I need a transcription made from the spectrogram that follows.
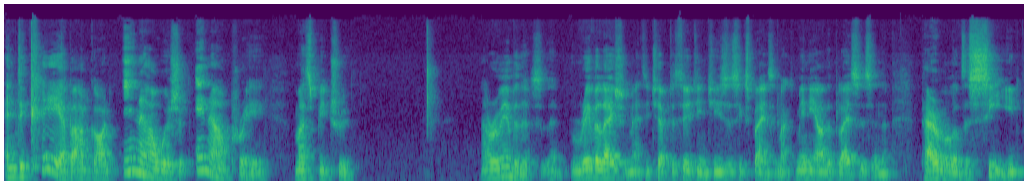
and declare about God in our worship, in our prayer, must be true. Now remember this that Revelation, Matthew chapter 13, Jesus explains, amongst many other places in the parable of the seed,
